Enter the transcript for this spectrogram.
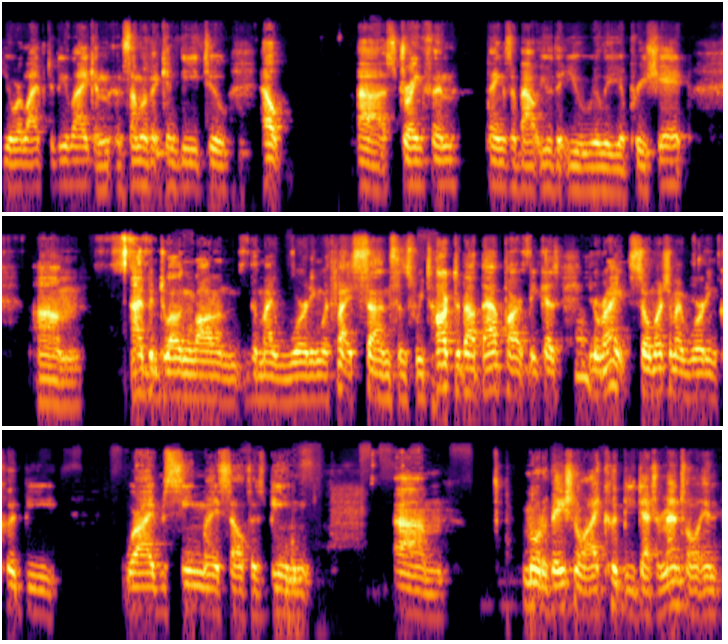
your life to be like. And, and some of it can be to help uh, strengthen things about you that you really appreciate. Um, i've been dwelling a lot on the, my wording with my son since we talked about that part because mm-hmm. you're right. So much of my wording could be where i'm seeing myself as being um, motivational, I could be detrimental, and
